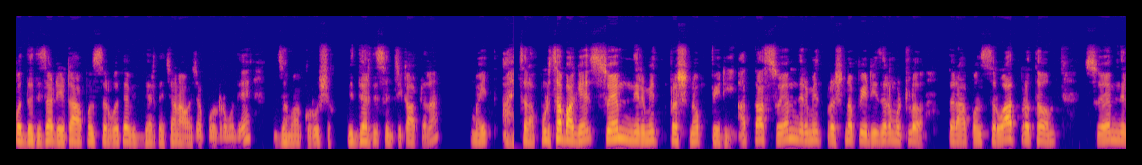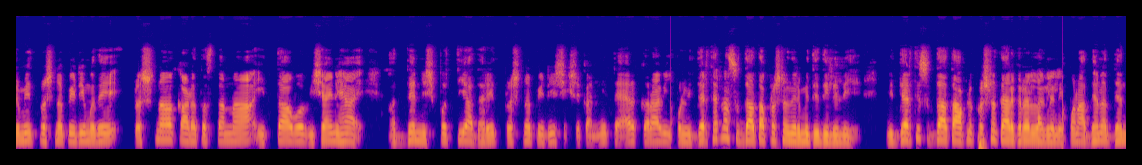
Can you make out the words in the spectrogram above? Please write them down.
पद्धतीचा डेटा आपण सर्व त्या विद्यार्थ्याच्या नावाच्या फोल्डरमध्ये जमा करू शकतो. विद्यार्थी संचिका आपल्याला माहीत आहे. चला पुढचा भाग आहे स्वयंनिर्मित प्रश्न पेढी. आता स्वयंनिर्मित प्रश्न पेढी जर म्हटलं तर आपण सर्वात प्रथम स्वयंनिर्मित प्रश्नपेटीमध्ये प्रश्न काढत असताना इत्ता व विषयनिहाय अध्ययन निष्पत्ती आधारित प्रश्नपेटी शिक्षकांनी तयार करावी. आपण विद्यार्थ्यांना सुद्धा आता प्रश्न निर्मिती दिलेली आहे. विद्यार्थी सुद्धा आता आपले प्रश्न तयार करायला लागलेले पण अध्ययन अध्ययन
